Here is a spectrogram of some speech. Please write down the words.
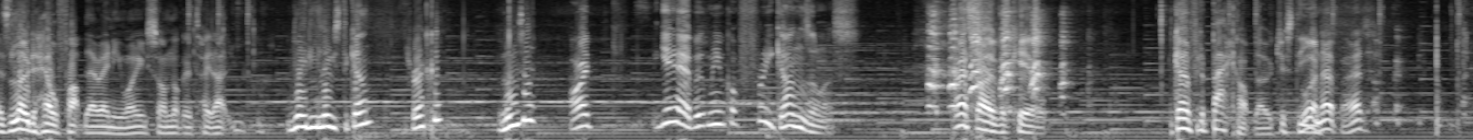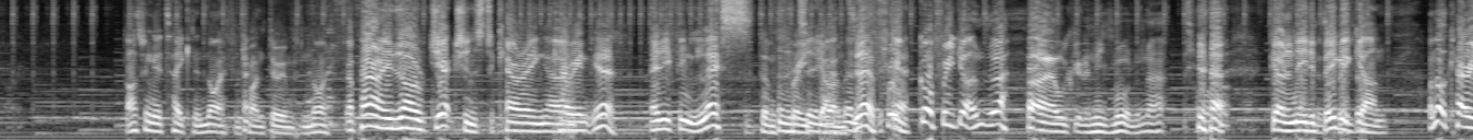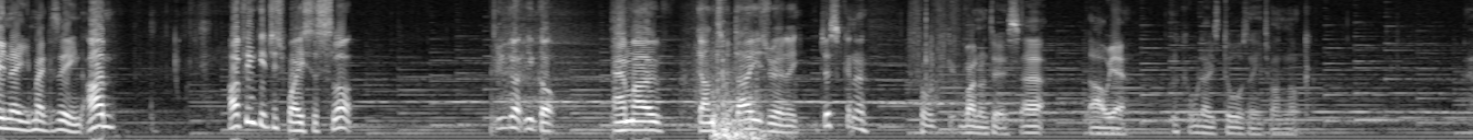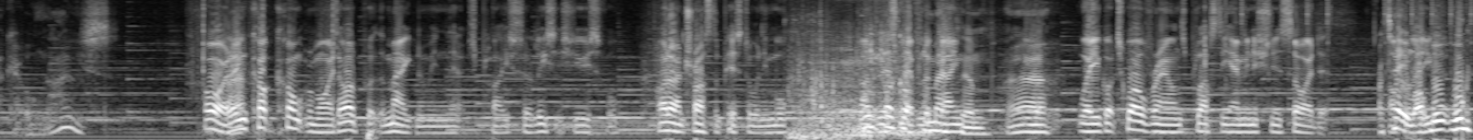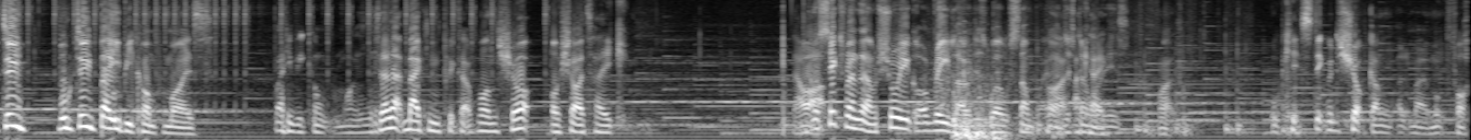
there's a load of health up there anyway, so I'm not going to take that. Really lose the gun? Do you reckon? Lose it? I, yeah, but we've got three guns on us. That's overkill. Going for the backup though, just the. It wasn't that bad. I was thinking of taking a knife and trying to do him with a knife. Apparently, there are objections to carrying, um, Carrying, yeah. anything less Than three guns. Yeah, three, Yeah. got three guns. We're gonna need more than that. Going to need a bigger better. gun. I'm not carrying a magazine. I'm. I think it just wastes a slot. You got you got ammo, guns for days, really. just gonna before we run onto this. Uh, oh yeah, look at all those doors I need to unlock. Look at all those. All right, then Right. co- compromise. I'd put the Magnum in its place, so at least it's useful. I don't trust the pistol anymore. What Under this level of game, Magnum? Uh, where you've got 12 rounds plus the ammunition inside it. I'll tell you what, we'll, we'll do we'll do baby compromise. Baby compromise. Is that that Magnum picked up one shot, or shall I take? No, Well, six rounds out. I'm sure you've got to reload as well somewhere. I just don't know okay. where it is. Right. We'll stick with the shotgun at the moment for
